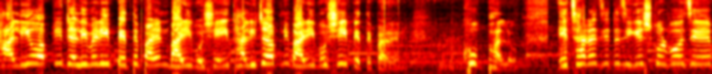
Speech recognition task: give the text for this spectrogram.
থালিও আপনি ডেলিভারি পেতে পারেন বাড়ি বসে। এই থালিটা আপনি বাড়ি বসেই পেতে পারেন। খুব ভালো। এছাড়া যেটা জিজ্ঞেস করব যে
